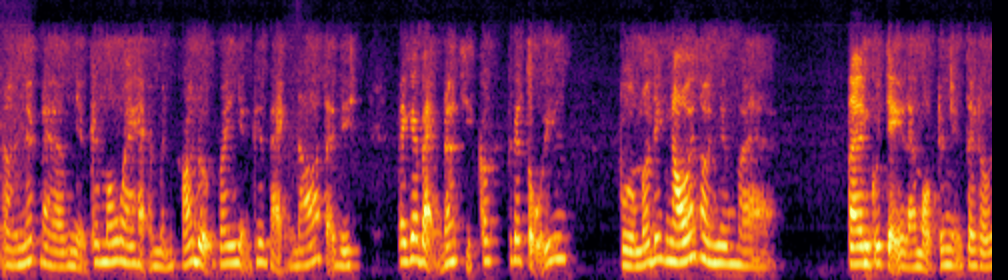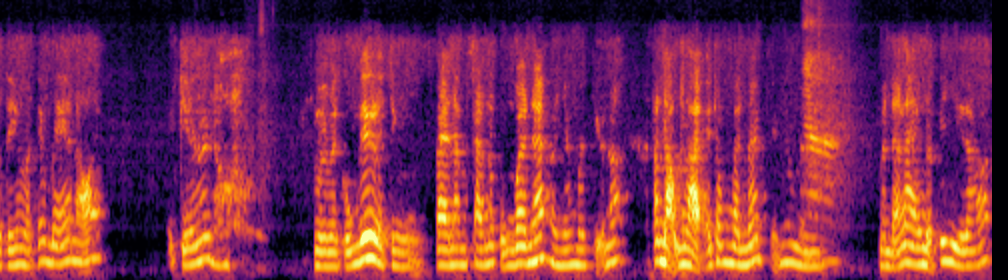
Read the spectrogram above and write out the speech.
Uh, nhất là những cái mối quan hệ mình có được với những cái bạn đó. Tại vì mấy cái bạn đó chỉ có cái tuổi vừa mới biết nói thôi nhưng mà tên của chị là một trong những tên đầu tiên mà các bé nói. Kiểu nó người mình cũng biết là chừng 3 năm sau nó cũng quên hết rồi nhưng mà kiểu nó nó động lại ở trong mình á kiểu như mình yeah. Mình đã làm được cái gì đó.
